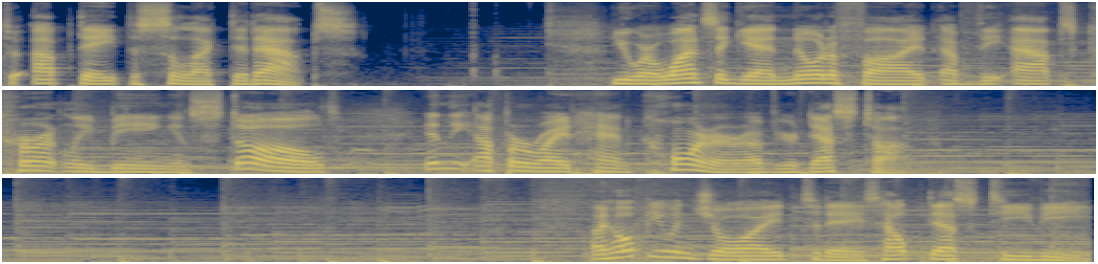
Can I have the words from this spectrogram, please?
to update the selected apps. You are once again notified of the apps currently being installed in the upper right hand corner of your desktop. I hope you enjoyed today's Help Desk TV.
